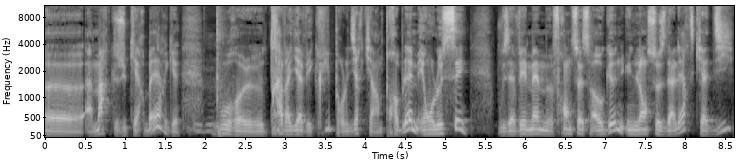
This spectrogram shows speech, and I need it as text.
euh, à Mark Zuckerberg mhm. pour euh, travailler avec lui, pour lui dire qu'il y a un problème. Et on le sait. Vous avez même Frances Haugen, une lanceuse d'alerte, qui a dit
